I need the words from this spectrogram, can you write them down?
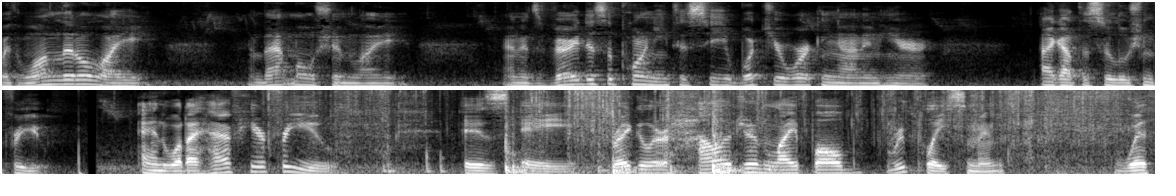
with one little light and that motion light. And it's very disappointing to see what you're working on in here. I got the solution for you. And what I have here for you is a regular halogen light bulb replacement with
